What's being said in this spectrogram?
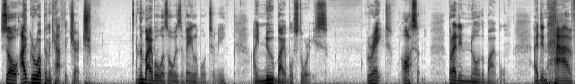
So I grew up in the Catholic Church, and the Bible was always available to me. I knew Bible stories. Great, awesome, but I didn't know the Bible. I didn't have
